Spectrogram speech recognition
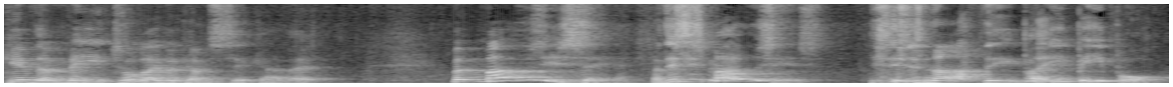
give them meat till they become sick of it. But Moses said, now this is Moses. This is not the people.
